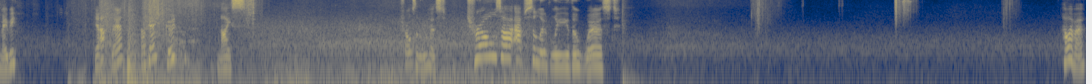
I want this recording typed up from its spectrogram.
Maybe. Yeah, there. Okay, good. Nice. Trolls are the worst. Trolls are absolutely the worst. However,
